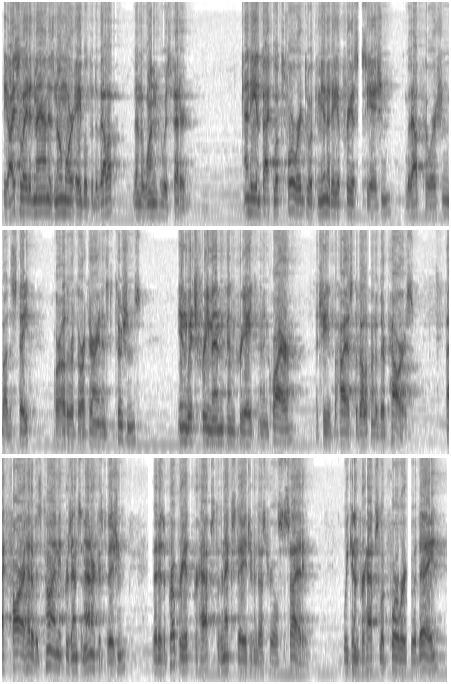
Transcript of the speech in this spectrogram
The isolated man is no more able to develop than the one who is fettered. And he in fact looks forward to a community of free association without coercion by the state or other authoritarian institutions in which free men can create and inquire, achieve the highest development of their powers. In fact, far ahead of his time, he presents an anarchist vision that is appropriate, perhaps, to the next stage of industrial society. We can perhaps look forward to a day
